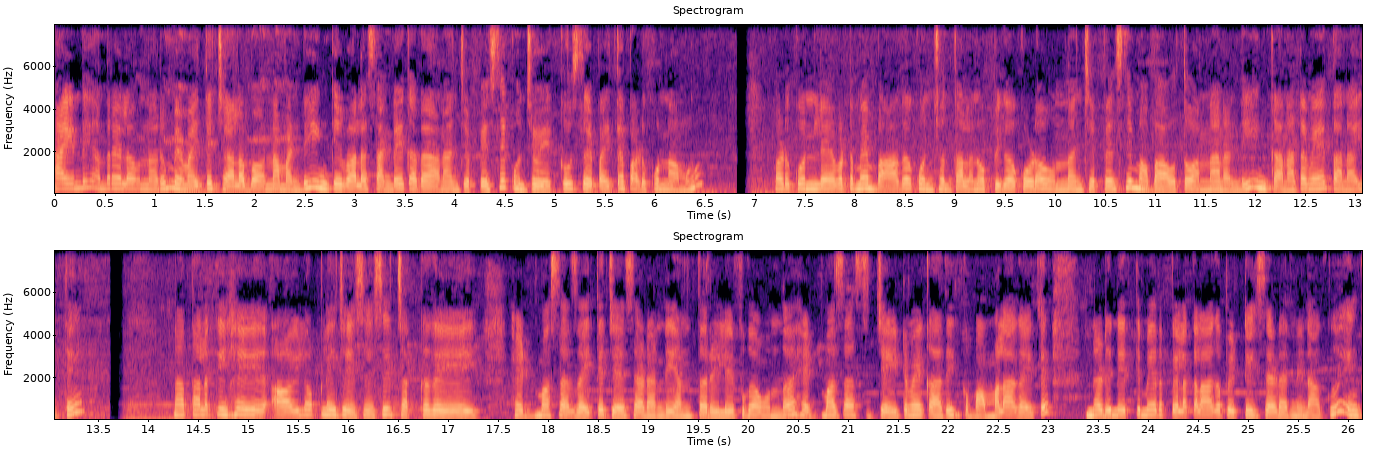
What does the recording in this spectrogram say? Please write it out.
హాయ్ అండి అందరూ ఎలా ఉన్నారు? మేమైతే చాలా బాగున్నామండి. ఇంక ఇవాళ సండే కదా అని అని చెప్పేసి కొంచెం ఎక్కువసేపు అయితే పడుకున్నాము. పడుకొని లేవటమే బాగా కొంచెం తలనొప్పిగా కూడా ఉందని చెప్పేసి మా బావతో అన్నానండి. ఇంక అనటమే తన అయితే నా తలకి హే ఆయిల్ అప్లై చేసేసి చక్కగా ఏ- హెడ్ మసాజ్ అయితే చేశాడండి. ఎంత రిలీఫ్గా ఉందో హెడ్ మసాజ్ చేయటమే కాదు ఇంక బొమ్మలాగా అయితే నడినెత్తి మీద పిలకలాగా పెట్టేశాడండి నాకు. ఇంక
